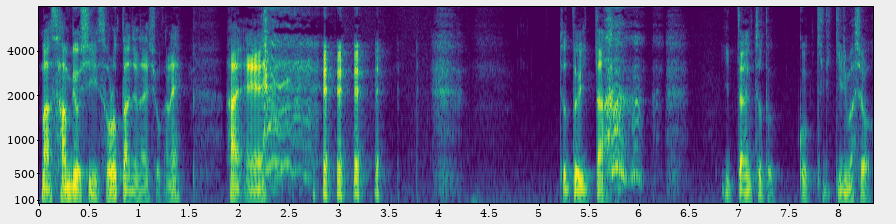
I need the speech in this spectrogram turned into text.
まあ、三拍子揃ったんじゃないでしょうかね。はい、えー ちょっと一旦一旦ちょっとこう切り切りましょう。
